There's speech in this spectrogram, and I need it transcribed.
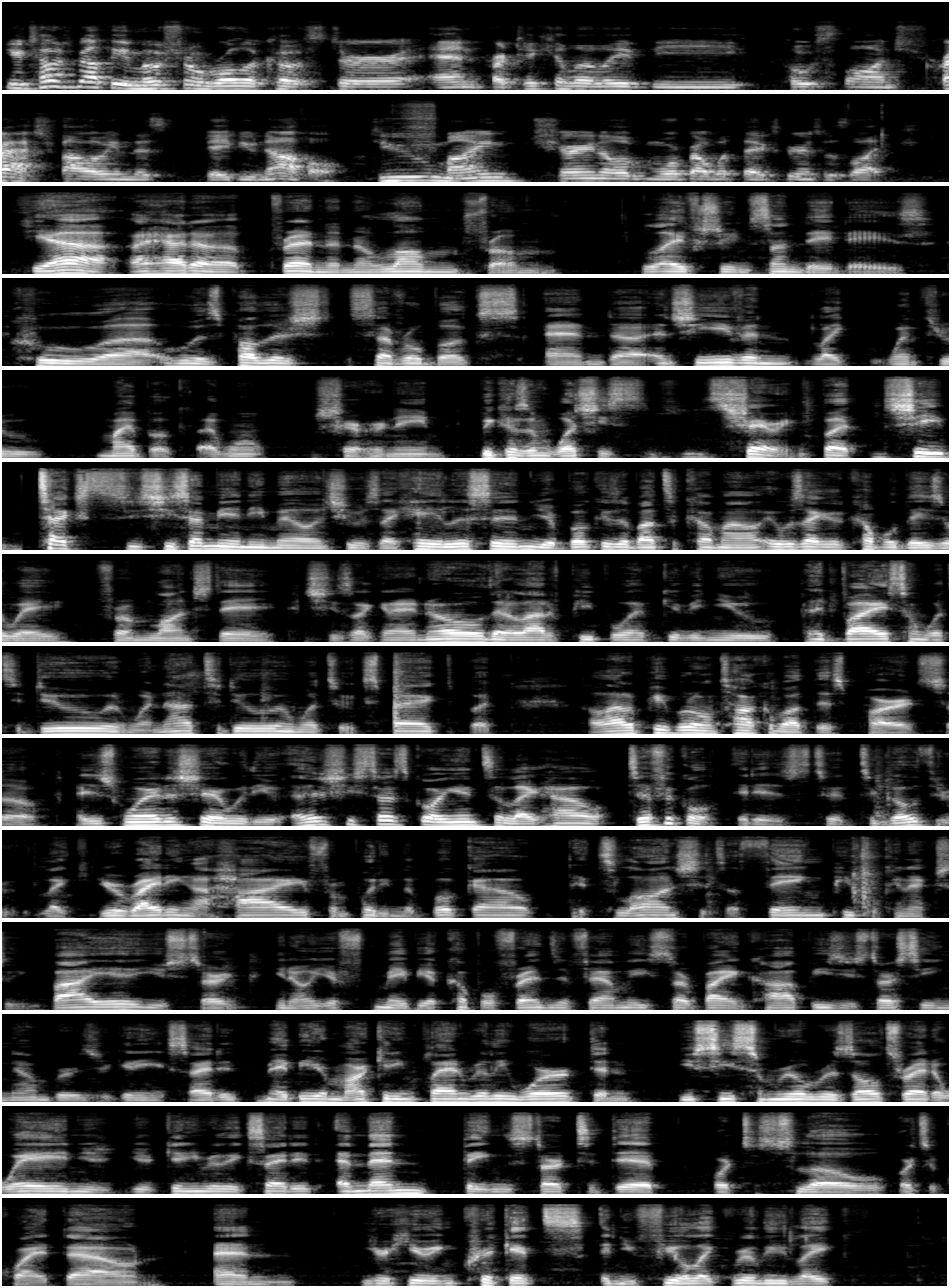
you talked about the emotional roller coaster and particularly the post-launch crash following this debut novel. Do you mind sharing a little bit more about what that experience was like? Yeah, I had a friend, an alum from Livestream Sunday days, who uh, who has published several books, and uh, and she even like went through my book. I won't share her name because of what she's sharing. But she texts, she sent me an email and she was like, Hey, listen, your book is about to come out. It was like a couple days away from launch day. She's like, and I know that a lot of people have given you advice on what to do and what not to do and what to expect, but A lot of people don't talk about this part, so I just wanted to share with you. And then she starts going into like how difficult it is to, to go through. Like you're writing a high from putting the book out. It's launched. It's a thing. People can actually buy it. You start, you know, you're maybe a couple friends and family start buying copies. You start seeing numbers. You're getting excited. Maybe your marketing plan really worked and you see some real results right away and you're, you're getting really excited. And then things start to dip or to slow or to quiet down. And you're hearing crickets and you feel like really like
